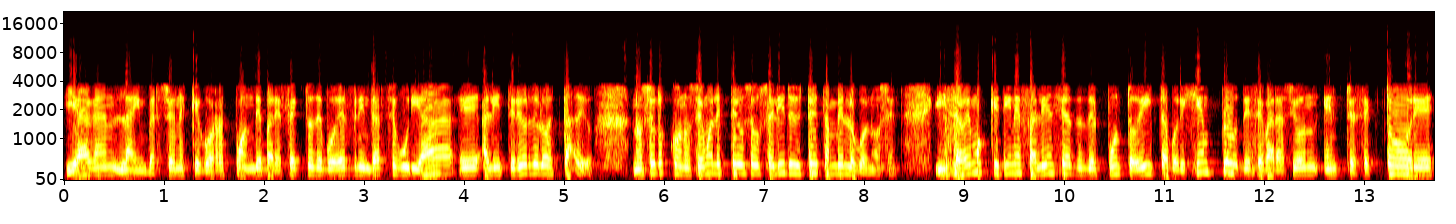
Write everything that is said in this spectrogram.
y hagan las inversiones que corresponde para efectos de poder brindar seguridad eh, al interior de los estadios. Nosotros conocemos el Estadio Sausalito y ustedes también lo conocen. Y sabemos que tiene falencias desde el punto de vista, por ejemplo, de separación entre sectores,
